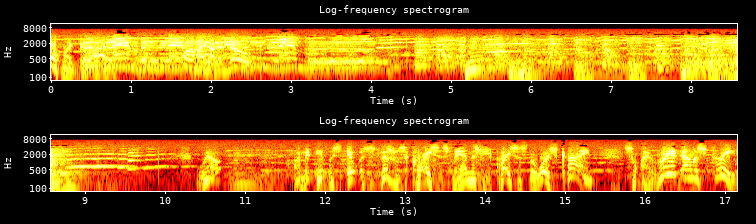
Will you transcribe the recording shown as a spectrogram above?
Oh my God. What am I going to do? Well, I mean, it was, it was, this was a crisis, man. This was a crisis, the worst kind. So I ran down the street.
